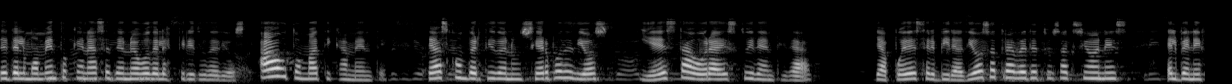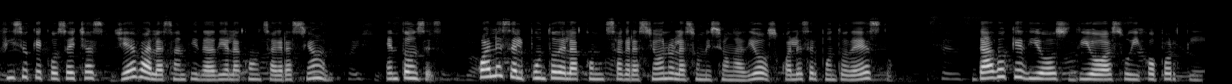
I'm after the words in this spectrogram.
Desde el momento que naces de nuevo del Espíritu de Dios. Automáticamente te has convertido en un siervo de Dios y esta ahora es tu identidad. Ya puedes servir a Dios a través de tus acciones. El beneficio que cosechas lleva a la santidad y a la consagración. Entonces, ¿cuál es el punto de la consagración o la sumisión a Dios? ¿Cuál es el punto de esto? Dado que Dios dio a su Hijo por ti,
